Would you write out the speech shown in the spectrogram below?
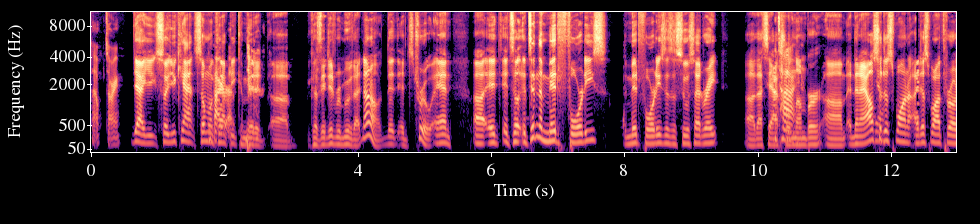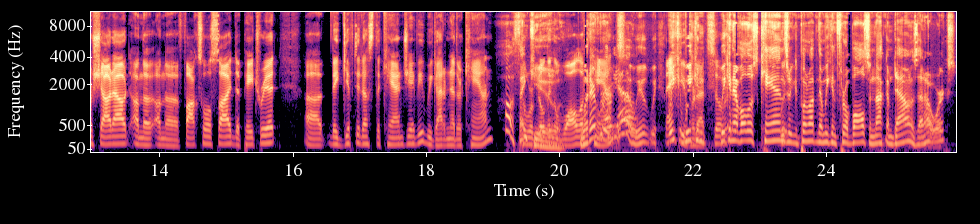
So sorry. Yeah, you, so you can't. Someone can't be committed uh, because they did remove that. No, no, it, it's true, and uh, it, it's a, it's in the mid 40s. The mid 40s is a suicide rate. Uh, that's the actual number. Um, and then I also Yeah. just want I just want to throw a shout out on the on the Foxhole side to Patriot. Uh, they gifted us the can, JV. We got another can. Oh, thank you. we're you. building a wall of Whatever. cans. Yeah, we, we, we can you we for can that. So- we can have all those cans. We, can put them up, and then we can throw balls and knock them down. Is that how it works?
